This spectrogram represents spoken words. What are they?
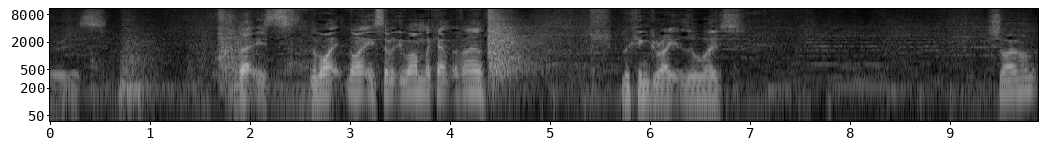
There it is. That is the white 1971 Macamper van. Looking great as always. Shine on.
